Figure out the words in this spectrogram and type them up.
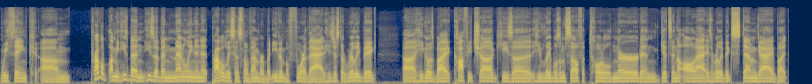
we think um probably I mean, he's been he's been meddling in it probably since November, but even before that, he's just a really big uh, he goes by Coffee Chug. He's a he labels himself a total nerd and gets into all that. He's a really big STEM guy, but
